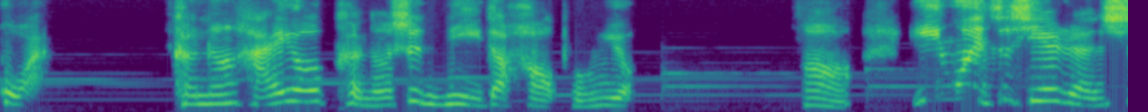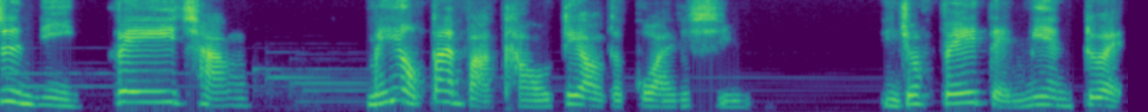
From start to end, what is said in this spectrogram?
管，可能还有可能是你的好朋友。哦，因为这些人是你非常没有办法逃掉的关系，你就非得面对。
